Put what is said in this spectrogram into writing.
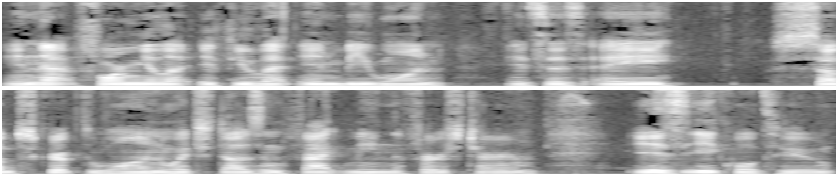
in that formula, if you let n be 1, it says a subscript 1, which does in fact mean the first term, is equal to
